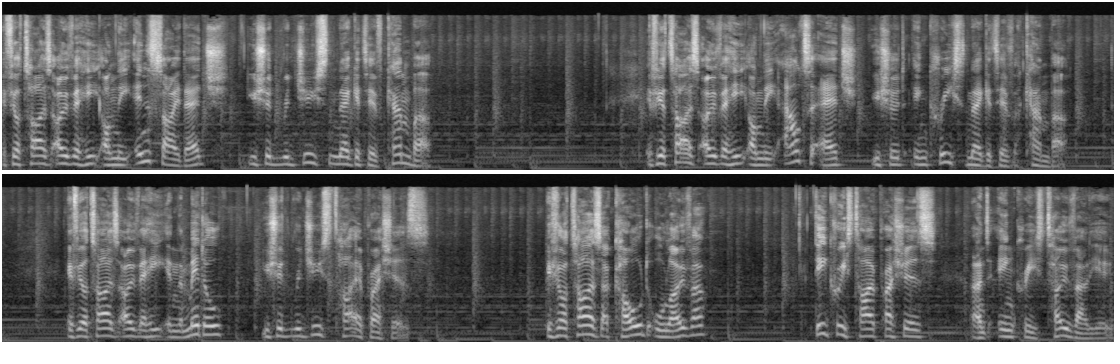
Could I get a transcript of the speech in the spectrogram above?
If your tyres overheat on the inside edge, you should reduce negative camber. If your tyres overheat on the outer edge, you should increase negative camber. If your tyres overheat in the middle, you should reduce tyre pressures. If your tyres are cold all over, decrease tyre pressures and increase toe value.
